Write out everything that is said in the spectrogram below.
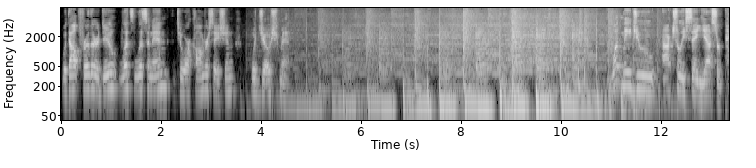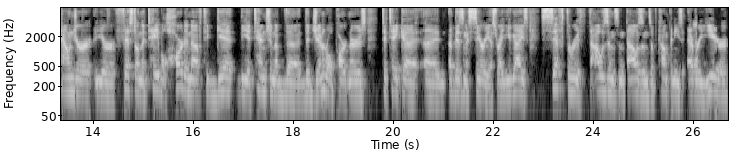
without further ado let's listen in to our conversation with Joe Schmidt. What made you actually say yes or pound your your fist on the table hard enough to get the attention of the the general partners to take a, a, a business serious, right? You guys sift through thousands and thousands of companies every year.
